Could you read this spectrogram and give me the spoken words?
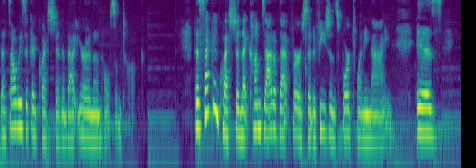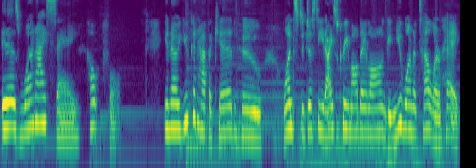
That's always a good question about your own unwholesome talk. The second question that comes out of that verse in Ephesians 4:29 is is what I say helpful? You know, you could have a kid who wants to just eat ice cream all day long and you want to tell her, "Hey,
